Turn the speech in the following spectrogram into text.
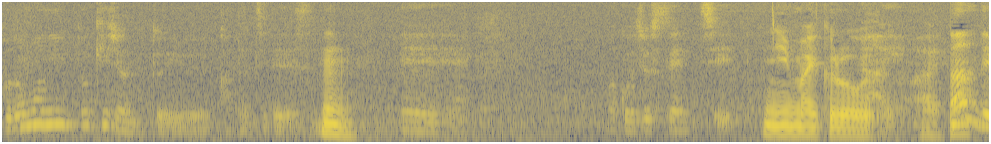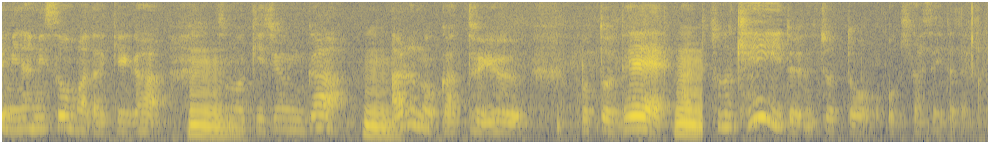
子ども妊婦基準という形でですね、うん、えー、まあ、50センチ。2マイクロ、はい。はい、なんで南相馬だけが、その基準があるのかということで、うん、その経緯というのをちょっとお聞かせいただきたい。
